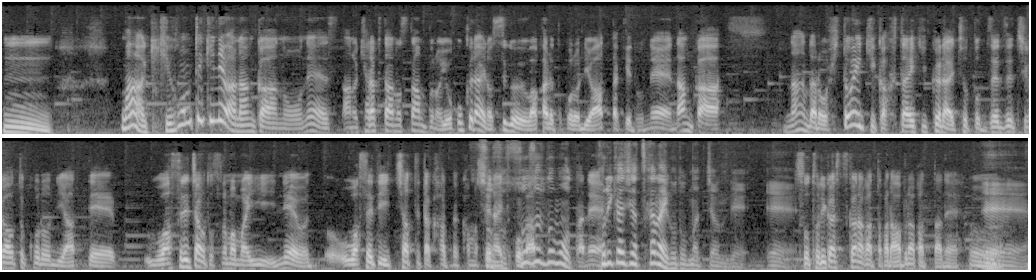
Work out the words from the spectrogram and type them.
うん、まあ基本的にはなんかあのねあのキャラクターのスタンプの横くらいのすぐ分かるところにはあったけどねなんかなんだろう一駅か二駅くらいちょっと全然違うところにあって忘れちゃうとそのままいいね忘れていっちゃってたかかもしれないところがそうするともうったね。取り返しがつかないことになっちゃうんで、ええ。そう取り返しつかなかったから危なかったね。うん。え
